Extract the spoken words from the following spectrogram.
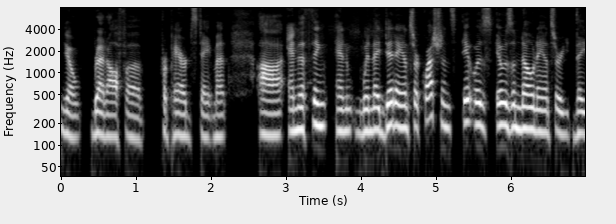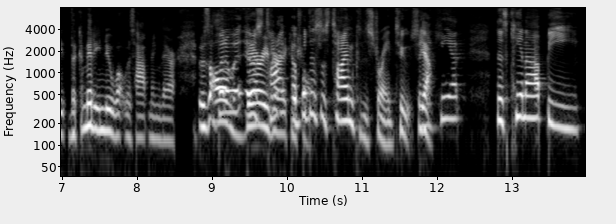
you know read off a prepared statement uh and the thing and when they did answer questions it was it was a known answer they the committee knew what was happening there it was all but it, wa- it was very time, very but this is time constrained too. So Yeah. you can't. This cannot be.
